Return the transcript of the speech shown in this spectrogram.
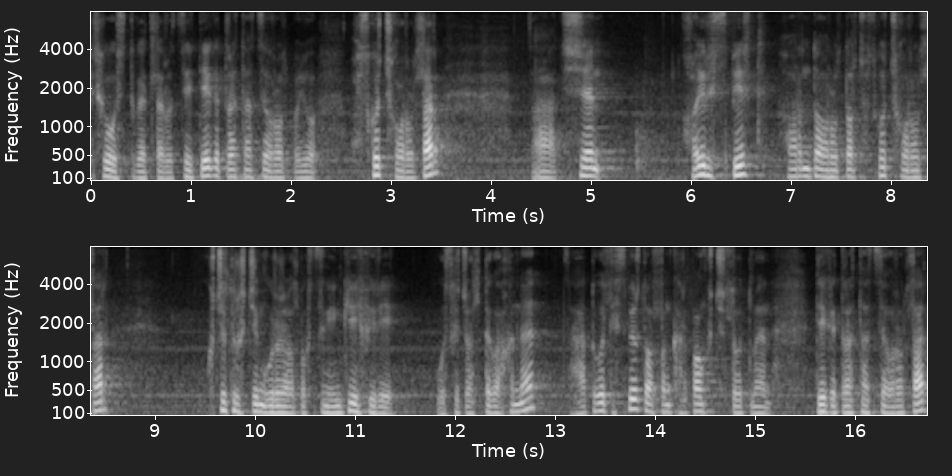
хэрхэн үүсдэг байдлаар үзье. Дегидратацийн урвал буюу усгож хуруулаар за жишээ нь хоёр спирт хоорондоо уралдуулж усгож хуруулаар хүчил төрөгчийн гүрээр холбогдсон энгийн эфирийг үүсгэж болдог байна. За тэгвэл спирт болон карбон хүчлүүд маань дегидратацийн урвалаар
